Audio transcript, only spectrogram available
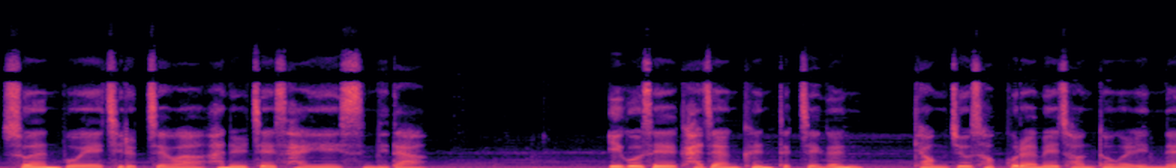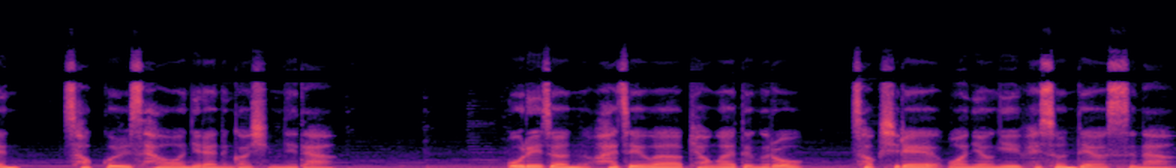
수안보의 지륵제와 하늘제 사이에 있습니다. 이곳의 가장 큰 특징은 경주 석굴암의 전통을 잇는 석굴 사원이라는 것입니다. 오래전 화재와 병화 등으로 석실의 원형이 훼손되었으나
